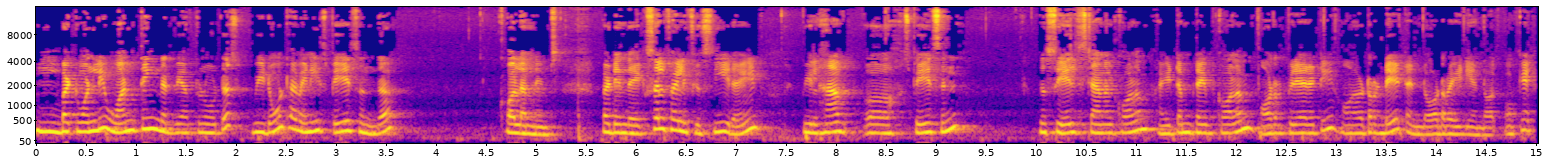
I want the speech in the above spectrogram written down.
But only one thing that we have to notice, we don't have any space in the column names. But in the Excel file, if you see, right, we'll have uh, space in the sales channel column, item type column, order priority, order date and order ID and all. Okay.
